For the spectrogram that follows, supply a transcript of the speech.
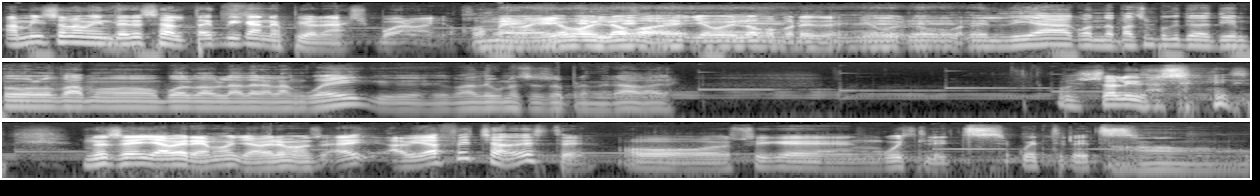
A mí solo me interesa el Tactical Espionage. Bueno, yo, joder, Hombre, yo voy el- loco, eh, yo voy loco por voy el- loco por el ese. día, cuando pase un poquito de tiempo, vamos, vuelvo a hablar del Alan Wake, eh, más de uno se sorprenderá, vaya. Un sólido 6. No sé, ya veremos, ya veremos. ¿Había fecha de este? ¿O sigue en wishlist? wishlist? No,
